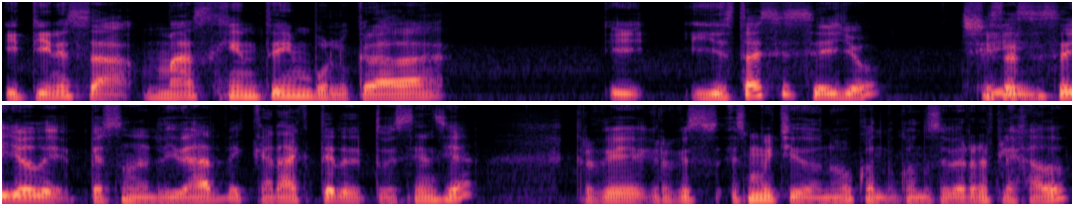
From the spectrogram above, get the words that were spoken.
y tienes a más gente involucrada y, y está ese sello, Sí. está ese sello de personalidad, de carácter, de tu esencia, creo que, creo que es, es muy chido, ¿no? Cuando, cuando se ve reflejado.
